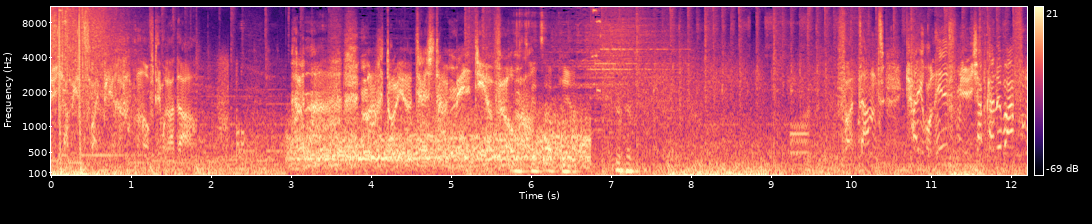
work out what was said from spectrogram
Ich habe hier zwei Piraten auf dem Radar. Macht euer Testament, ihr Jetzt Würmer. geht's ab hier. Verdammt! Chiron, hilf mir! Ich habe keine Waffen!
